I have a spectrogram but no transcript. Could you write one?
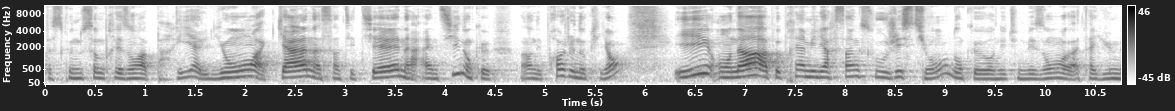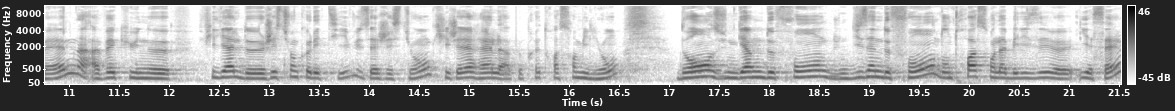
parce que nous sommes présents à Paris, à Lyon, à Cannes, à Saint-Étienne, à Annecy. Donc, on est proche de nos clients. Et on a à peu près 1,5 milliard sous gestion. Donc, on est une maison à taille humaine avec une filiale de gestion collective, Usage Gestion, qui gère, elle, à peu près 300 millions dans une gamme de fonds, d'une dizaine de fonds, dont trois sont labellisés euh, ISR.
